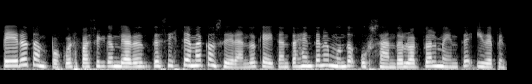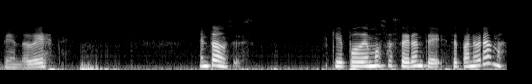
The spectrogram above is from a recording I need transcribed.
pero tampoco es fácil cambiar de sistema considerando que hay tanta gente en el mundo usándolo actualmente y dependiendo de este. Entonces, ¿qué podemos hacer ante este panorama?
